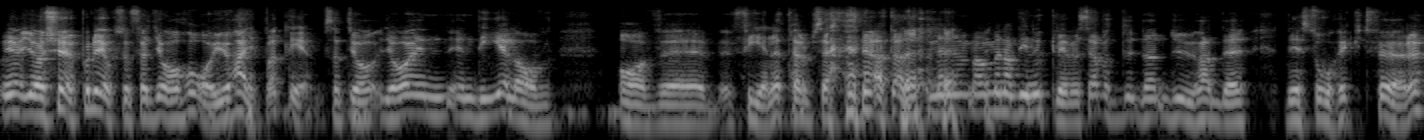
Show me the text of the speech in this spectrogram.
och jag, jag köper det också för att jag har ju hypat det. Så att jag, jag är en, en del av, av eh, felet här. Att, att, men, men av din upplevelse av att du, du hade det så högt före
